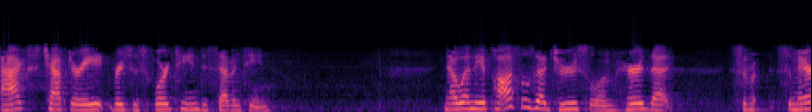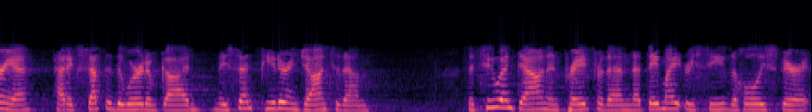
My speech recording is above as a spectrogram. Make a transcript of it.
Acts chapter 8, verses 14 to 17. Now, when the apostles at Jerusalem heard that Samaria had accepted the word of God, they sent Peter and John to them. The two went down and prayed for them that they might receive the Holy Spirit.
